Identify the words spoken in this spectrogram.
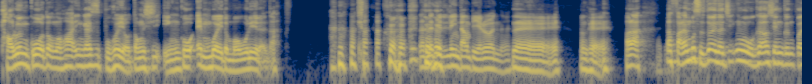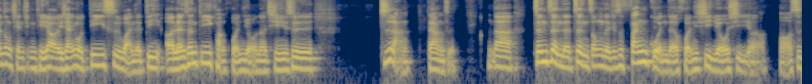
讨论过动的话，应该是不会有东西赢过 M 位的魔物猎人啊。那那就另当别论了。对，OK，好了，那法兰不死队呢？因为我刚刚先跟观众前情提要一下，因为我第一次玩的第呃人生第一款魂游呢，其实是之狼这样子。那真正的正宗的就是翻滚的魂系游戏啊，哦，是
